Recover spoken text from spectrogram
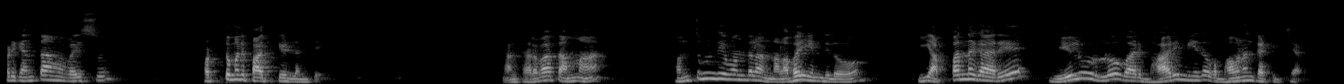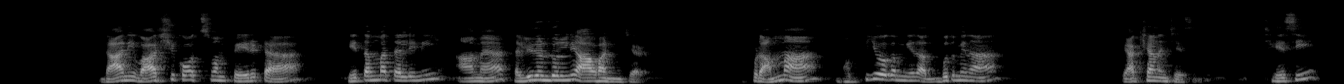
ఇప్పటికి ఎంత ఆమె వయస్సు? పట్టుమని పాతికేళ్ళు అంతే దాని తర్వాత అమ్మ పంతొమ్మిది వందల నలభై ఎనిమిదిలో ఈ అప్పన్న గారే ఏలూరులో వారి భార్య మీద ఒక భవనం కట్టించారు. దాని వార్షికోత్సవం పేరిట సీతమ్మ తల్లిని ఆమె తల్లిదండ్రుల్ని ఆహ్వానించాడు. ఇప్పుడు అమ్మ భక్తి యోగం మీద అద్భుతమైన వ్యాఖ్యానం చేసింది. చేసి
